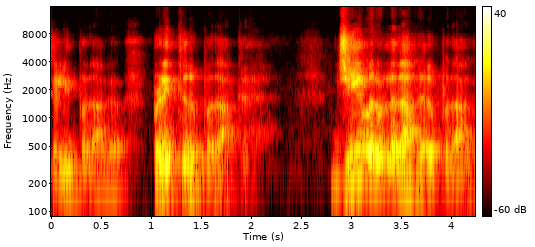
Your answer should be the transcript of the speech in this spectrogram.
செழிப்பதாக பிழைத்திருப்பதாக ஜீவன் உள்ளதாக இருப்பதாக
